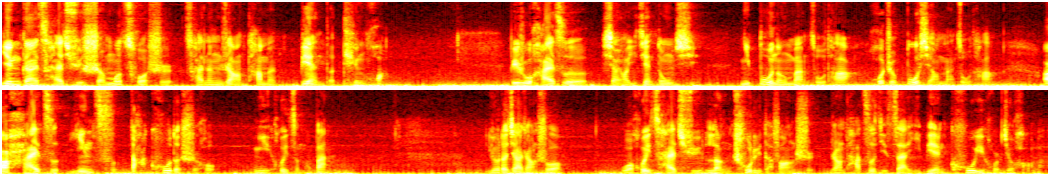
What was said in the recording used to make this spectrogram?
应该采取什么措施才能让他们变得听话？比如孩子想要一件东西，你不能满足他，或者不想满足他，而孩子因此大哭的时候，你会怎么办？”有的家长说。我会采取冷处理的方式，让他自己在一边哭一会儿就好了。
